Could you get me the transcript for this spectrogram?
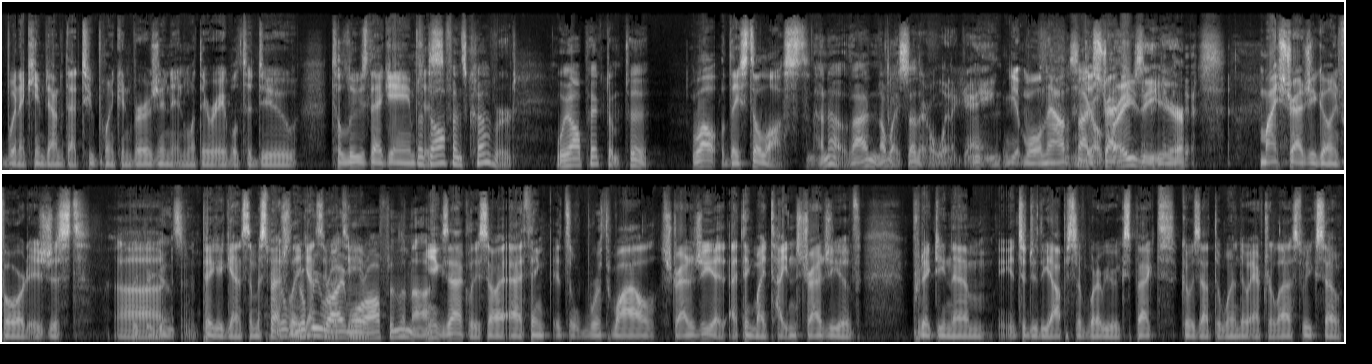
When it came down to that two point conversion and what they were able to do to lose that game, The Dolphins covered. We all picked them too. well, they still lost. I know. I, nobody said they're going to win a game. Yeah, well, now Let's not strat- crazy here. my strategy going forward is just uh, against pick against them, especially You'll, you'll against be right more often than not. Exactly. So I, I think it's a worthwhile strategy. I, I think my Titan strategy of predicting them to do the opposite of whatever you expect goes out the window after last week. So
